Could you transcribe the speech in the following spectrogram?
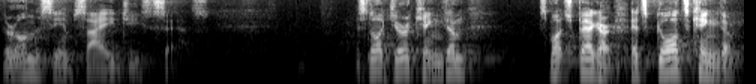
They're on the same side, Jesus says. It's not your kingdom, it's much bigger. It's God's kingdom.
